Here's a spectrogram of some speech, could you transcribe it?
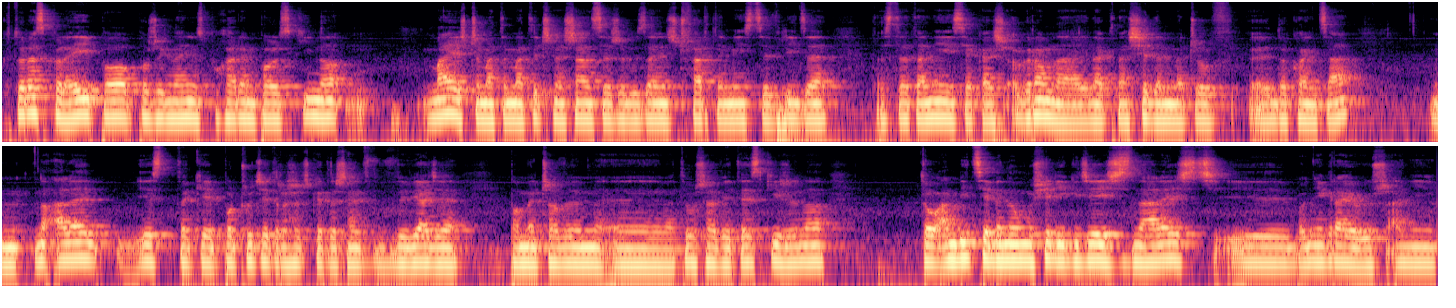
która z kolei po pożegnaniu z Pucharem Polski no, ma jeszcze matematyczne szanse, żeby zająć czwarte miejsce w lidze. Ta strata nie jest jakaś ogromna, jednak na 7 meczów e, do końca. Mm, no ale jest takie poczucie troszeczkę też nawet w wywiadzie pomeczowym y, Mateusza Wieteski, że no tą ambicję będą musieli gdzieś znaleźć, bo nie grają już ani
